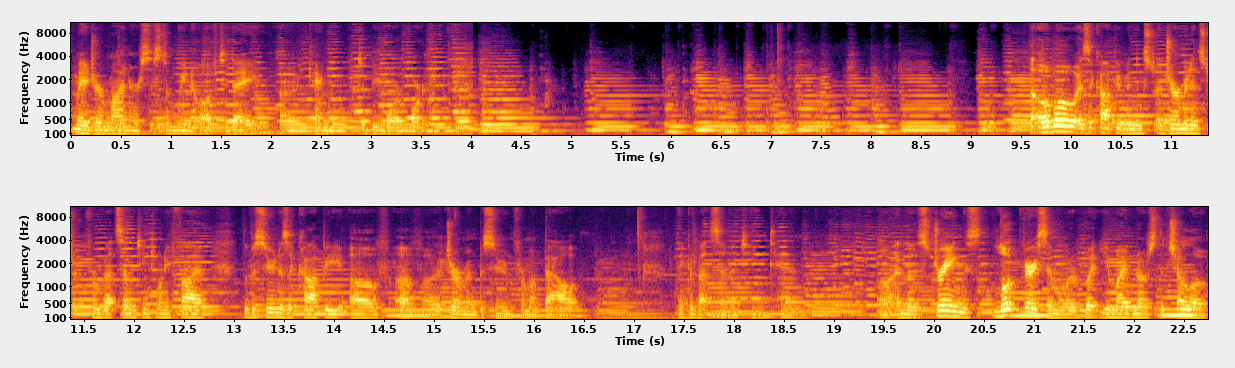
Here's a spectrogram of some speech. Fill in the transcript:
major minor system we know of today uh, came to be more important. The oboe is a copy of a German instrument from about 1725. The bassoon is a copy of, of a German bassoon from about, I think about 1710. Uh, and the strings look very similar, but you might notice the cello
